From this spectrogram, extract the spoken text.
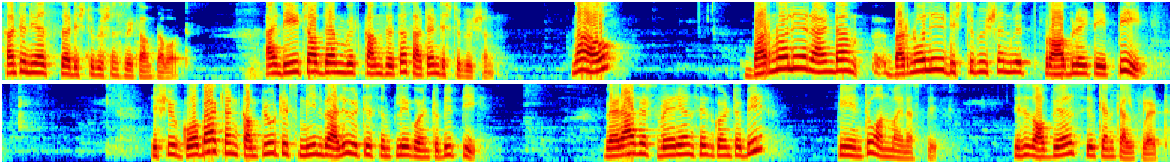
continuous uh, distributions we talked about and each of them with comes with a certain distribution. Now Bernoulli random Bernoulli distribution with probability p if you go back and compute its mean value it is simply going to be p whereas its variance is going to be p into 1 minus p. This is obvious you can calculate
